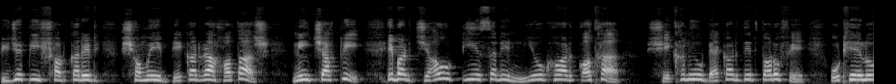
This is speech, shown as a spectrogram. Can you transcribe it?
বিজেপি সরকারের সময়ে বেকাররা হতাশ, নেই চাকরি। এবার যাও টিএসআর এর নিয়োগ হওয়ার কথা সেখানেও বেকারদের তরফে উঠে এলো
